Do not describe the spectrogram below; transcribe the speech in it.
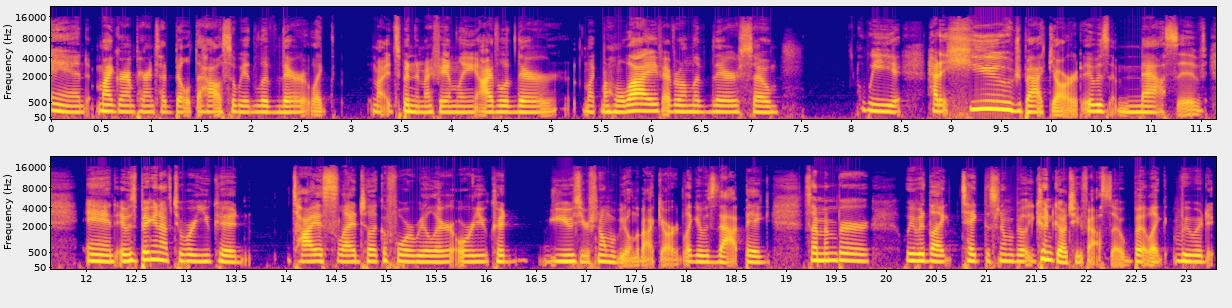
And my grandparents had built the house so we had lived there like my, it's been in my family. I've lived there like my whole life. Everyone lived there. So we had a huge backyard. It was massive. And it was big enough to where you could tie a sled to like a four-wheeler or you could use your snowmobile in the backyard. Like it was that big. So I remember we would like take the snowmobile. You couldn't go too fast though, but like we would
